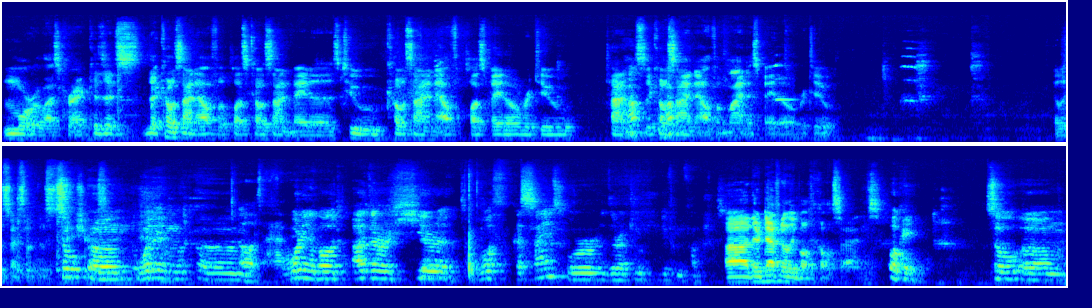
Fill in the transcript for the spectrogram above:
more or less correct, because it's the cosine alpha plus cosine beta is two cosine alpha plus beta over two times the Uh-huh, uh-huh. cosine alpha minus beta over two. At least that's what this so picture is um, what I'm um, Oh, it's happening. worrying about, other there here both cosines or there are two different functions? Uh, they're definitely both cosines. Okay, so um,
